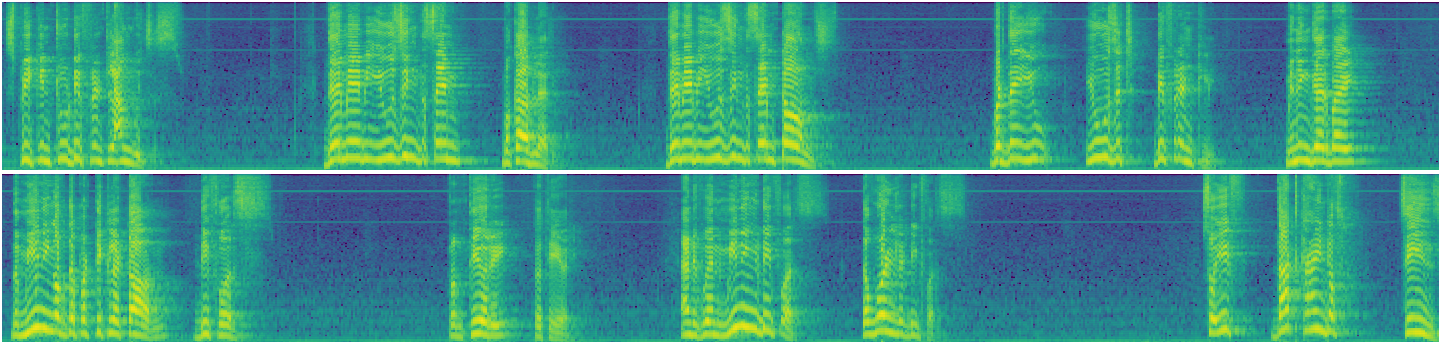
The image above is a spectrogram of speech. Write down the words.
speak in two different languages. They may be using the same vocabulary, they may be using the same terms, but they use it differently, meaning thereby the meaning of the particular term differs from theory to theory. And when meaning differs, the world differs. So, if that kind of change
